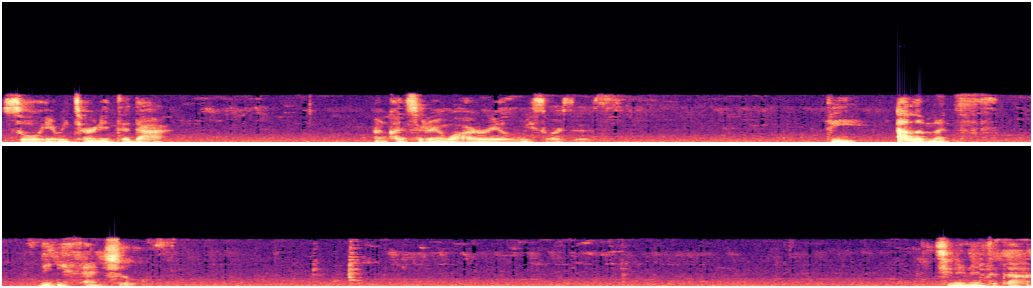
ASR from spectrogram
So, in returning to that and considering what our real resources, the elements, the essentials, tuning into that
